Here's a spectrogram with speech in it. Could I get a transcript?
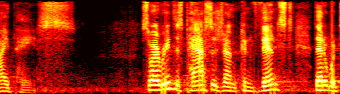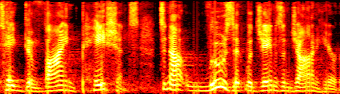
my pace. So I read this passage and I'm convinced that it would take divine patience to not lose it with James and John here.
